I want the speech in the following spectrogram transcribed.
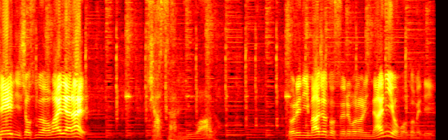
刑に処すのはお前ではない。キャサリン・ワード。それに魔女とする者に何を求めている？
